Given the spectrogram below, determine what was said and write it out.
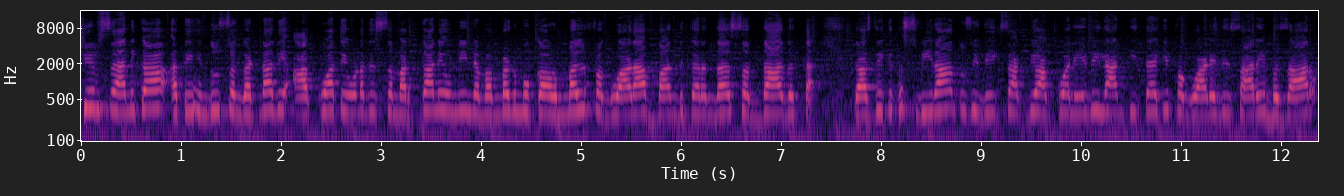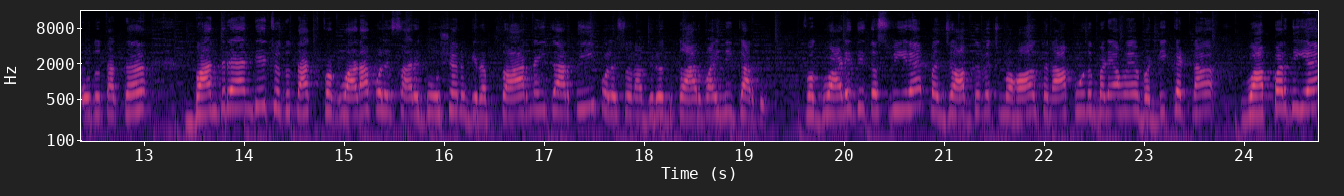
ਸ਼ਿਵ ਸੈਨਿਕਾ ਅਤੇ ਹਿੰਦੂ ਸੰਗਠਨਾਂ ਦੇ ਆਗੂਆਂ ਤੇ ਉਹਨਾਂ ਦੇ ਸਮਰਥਕਾਂ ਨੇ 19 ਨਵੰਬਰ ਨੂੰ ਮੁਕੰਮਲ ਫਗਵਾੜਾ ਬੰਦ ਕਰਨ ਦਾ ਸੱਦਾ ਦਿੱਤਾ। ਹੈ। ਦੱਸਦੇ ਕਿ ਤਸਵੀਰਾਂ ਤੁਸੀਂ ਵੇਖ ਸਕਦੇ ਹੋ, ਆਗੂਆਂ ਨੇ ਇਹ ਵੀ ਐਲਾਨ ਕੀਤਾ ਹੈ ਕਿ ਫਗਵਾੜੇ ਦੇ ਸਾਰੇ ਬਾਜ਼ਾਰ ਉਦੋਂ ਤੱਕ ਬੰਦ ਰਹਿਣਗੇ ਜਦੋਂ ਤੱਕ ਫਗਵਾੜਾ ਪੁਲਿਸ ਸਾਰੇ ਦੋਸ਼ੀਆਂ ਨੂੰ ਗ੍ਰਿਫਤਾਰ ਨਹੀਂ ਕਰਦੀ, ਪੁਲਿਸ ਉਹਨਾਂ ਵਿਰੁੱਧ ਕਾਰਵਾਈ ਨਹੀਂ ਕਰਦੀ। ਫਗਵਾੜੇ ਦੀ ਤਸਵੀਰ ਹੈ, ਪੰਜਾਬ ਦੇ ਵਿੱਚ ਮਾਹੌਲ ਤਣਾਅਪੂਰਨ ਬਣਿਆ ਹੋਇਆ, ਵੱਡੀ ਘਟਨਾ ਵਾਪਰਦੀ ਹੈ।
